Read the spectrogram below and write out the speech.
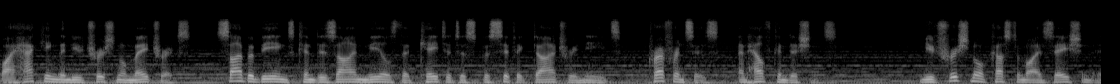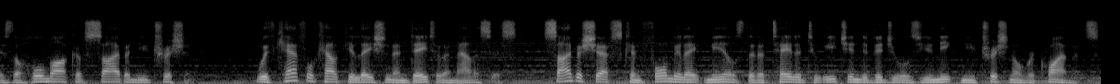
By hacking the nutritional matrix, cyber beings can design meals that cater to specific dietary needs, preferences, and health conditions. Nutritional customization is the hallmark of cyber nutrition. With careful calculation and data analysis, cyber chefs can formulate meals that are tailored to each individual's unique nutritional requirements.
